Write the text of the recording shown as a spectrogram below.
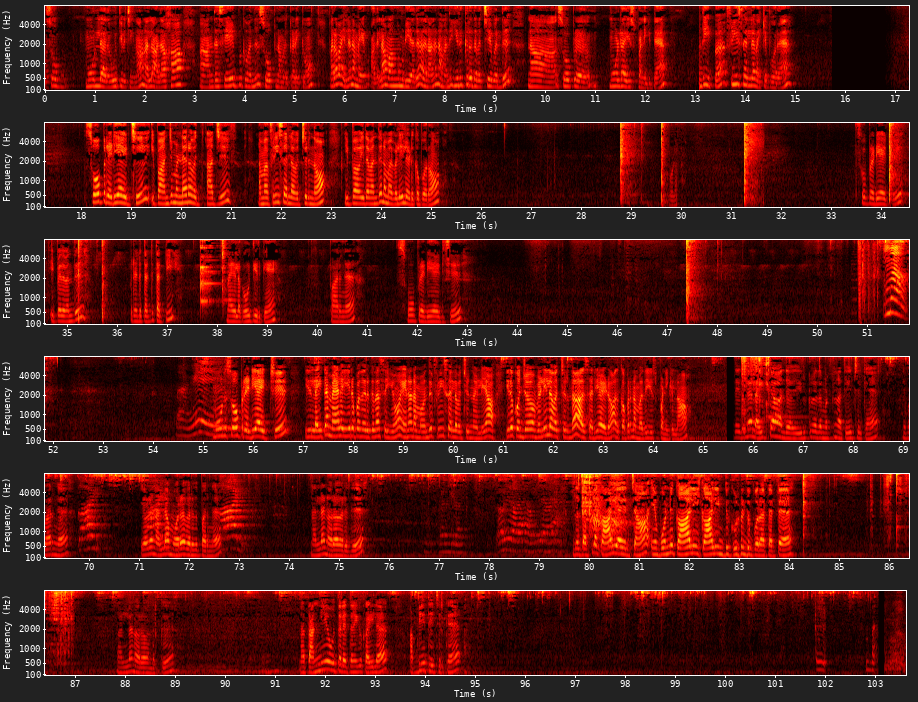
சோப் மோல்டில் அதை ஊற்றி வச்சிங்கன்னா நல்லா அழகாக அந்த ஷேப்புக்கு வந்து சோப் நம்மளுக்கு கிடைக்கும். பரவாயில்ல. நம்ம அதெல்லாம் வாங்க முடியாது. அதனால நான் வந்து இருக்கிறத வச்சே வந்து நான் சோப்பு மோல்டாக யூஸ் பண்ணிக்கிட்டேன். வந்து இப்போ ஃப்ரீசரில் வைக்க போகிறேன் சோப்பு ரெடி ஆயிடுச்சு. இப்போ அஞ்சு மணி நேரம் ஆச்சு. நம்ம ஃப்ரீசரில் வச்சுருந்தோம். இப்போ இதை வந்து நம்ம வெளியில் எடுக்க போகிறோம் சோப் ரெடி ஆயிடுச்சு. இப்போ இதை வந்து ரெண்டு தட்டி தட்டி நான் இதில் கவுத்தியிருக்கேன். பாருங்கள் சோப் ரெடி ஆயிடுச்சு மூணு சோப் ரெடி ஆயிடுச்சு. இது லைட்டா மேல ஈரப்பதம் இருக்க தான் செய்யும். ஏன்னா நம்ம வந்து ஃப்ரீசர்ல வச்சிருந்தோம் இல்லையா? இதை கொஞ்சம் வெளியில வச்சிருந்தா அது சரியாயிடும். அதுக்கப்புறம் நம்ம அதை யூஸ் பண்ணிக்கலாம். இந்த இதுல லைட்டா அந்த இருக்கிறத மட்டும் நான் தேய்ச்சிருக்கேன். இங்க பாருங்க. எவ்வளவு நல்லா முறை வருது பாருங்க. நல்லா நுர வருது. இந்த தட்டுல காலி ஆயிருச்சான் என் பொண்ணு காலி காலின்ட்டு கொண்டு போறா தட்டை. நல்ல நுர வந்திருக்கு. நான் தண்ணியே ஊற்றலை இத்தனைக்கும் கையில். அப்படியே தேய்ச்சிருக்கேன்.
